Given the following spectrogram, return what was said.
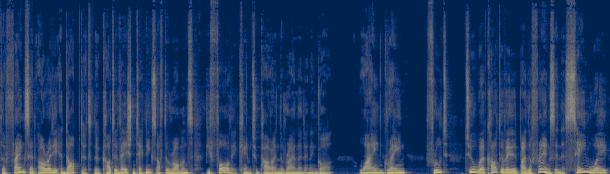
The Franks had already adopted the cultivation techniques of the Romans before they came to power in the Rhineland and in Gaul wine, grain, fruit too were cultivated by the Franks in the same way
